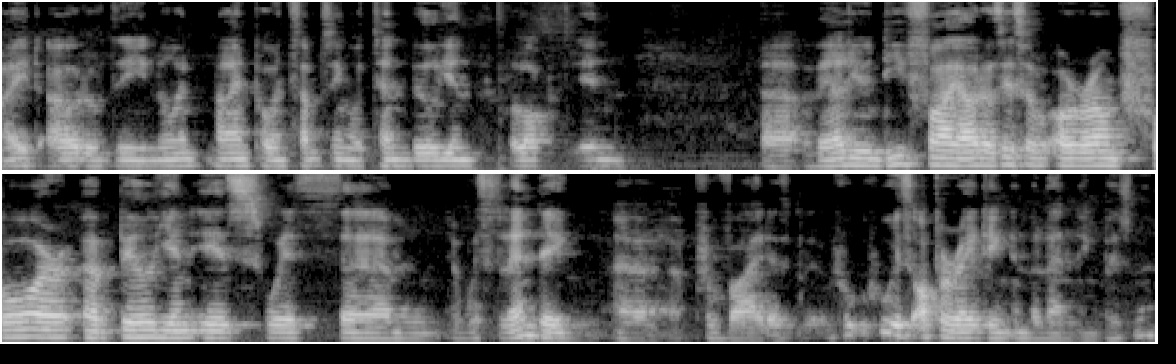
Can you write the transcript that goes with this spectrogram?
right? Out of the nine, nine point something or ten billion locked in. Uh, value in DeFi out of this around four uh, is with um, with lending uh, providers? Who, who is operating in the lending business?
